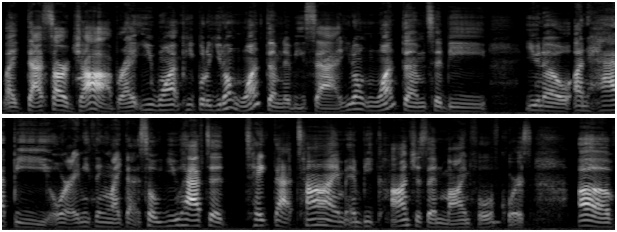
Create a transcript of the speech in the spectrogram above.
Like that's our job, right? You want people to, you don't want them to be sad. You don't want them to be, you know, unhappy or anything like that. So you have to take that time and be conscious and mindful, of course, of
